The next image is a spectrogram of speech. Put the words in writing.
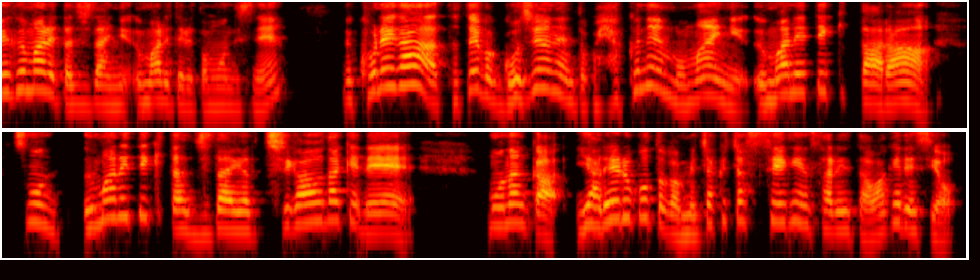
恵まれた時代に生まれてると思うんですね。で、これが、例えば50年とか100年も前に生まれてきたら、その生まれてきた時代が違うだけで、もうなんか、やれることがめちゃくちゃ制限されてたわけですよ。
